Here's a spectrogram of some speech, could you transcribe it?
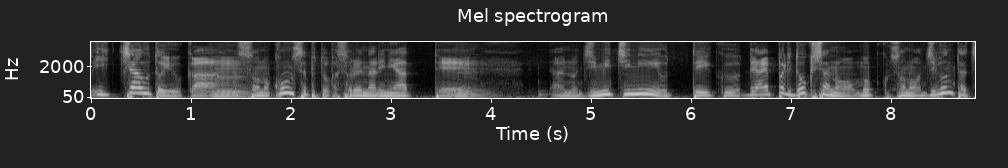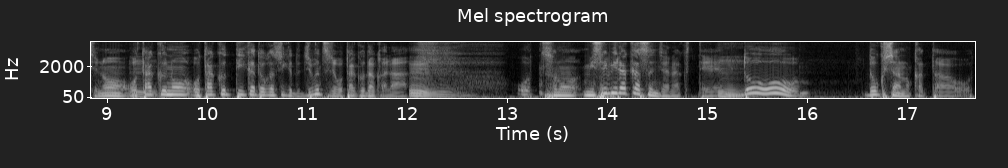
行っちゃうというか、うん。そのコンセプトがそれなりにあって、うん。あの地道に売っていく。でやっぱり読者のむその自分たちのオタクの、オタクって言い方おかしいけど自分たちオタクだから、うんうん。おその見せびらかすんじゃなくて、うん。どう読者の方をっ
